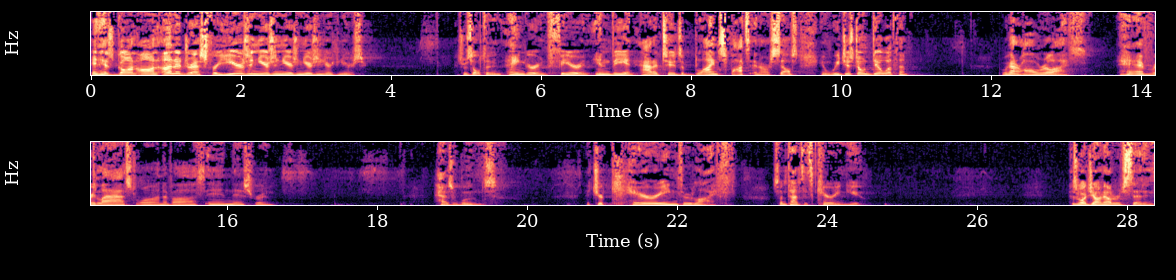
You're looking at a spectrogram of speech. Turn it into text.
and has gone on unaddressed for years and years and years and years and years and years. It's resulted in anger and fear and envy and attitudes of blind spots in ourselves, and we just don't deal with them. We gotta all realize Every last one of us in this room has wounds that you're carrying through life. Sometimes it's carrying you. This is what John Eldredge said in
